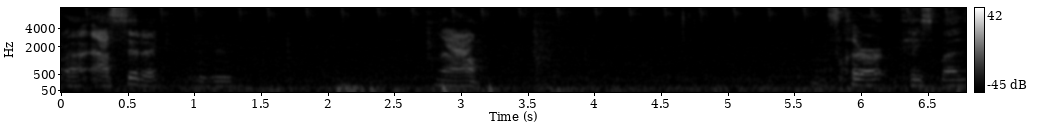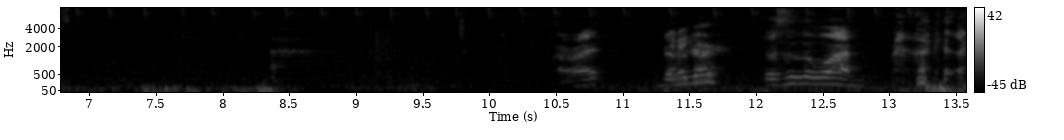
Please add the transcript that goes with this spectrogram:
uh, acidic. Mm-hmm. Now, let's clear our taste buds. All right, vinegar. Vinegar. This is the one. okay.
